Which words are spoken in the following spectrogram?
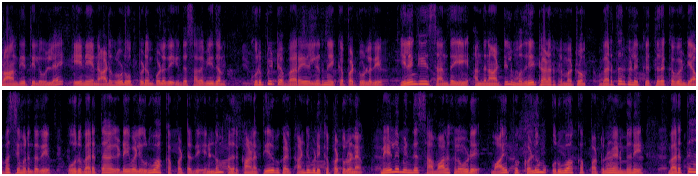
பிராந்தியத்தில் உள்ள ஏனைய நாடுகளோடு ஒப்பிடும் பொழுது இந்த சதவீதம் குறிப்பிட்ட வரையில் நிர்ணயிக்கப்பட்டுள்ளது. இலங்கை சந்தையை அந்த நாட்டில் முதலீட்டாளர்கள் மற்றும் வர்த்தகர்களுக்கு திறக்க வேண்டிய அவசியம் இருந்தது. ஒரு வர்த்தக இடைவெளி உருவாக்கப்பட்டது எனினும் அதற்கான தீர்வுகள் கண்டுபிடிக்கப்பட்டுள்ளன. மேலும் இந்த சவால்களோடு வாய்ப்புகளும் உருவாக்கப்பட்டுள்ளன என்பதனை வர்த்தக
